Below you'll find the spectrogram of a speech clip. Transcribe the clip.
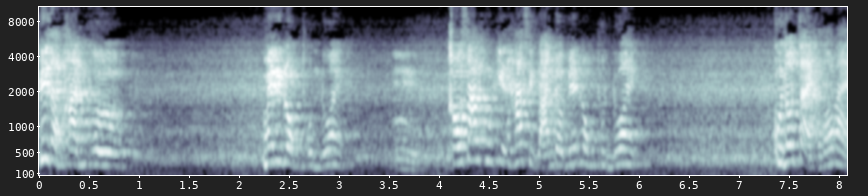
ที่สำคัญคือ ไม่ได้ลงทุนด้วย อืม เขาสร้างธุรกิจห้าสิบล้านโดยไม่ได้ลงทุนด้วย คุณต้องจ่ายเขาเท่าไหร่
